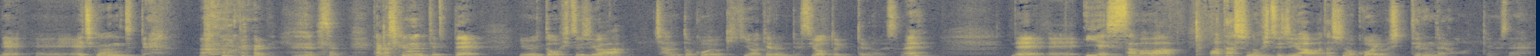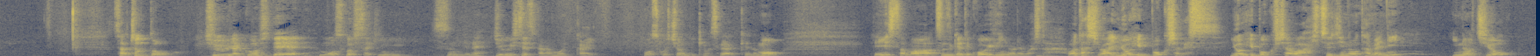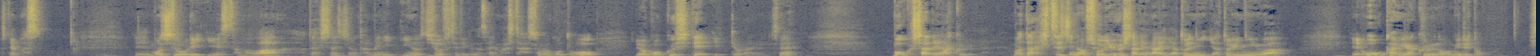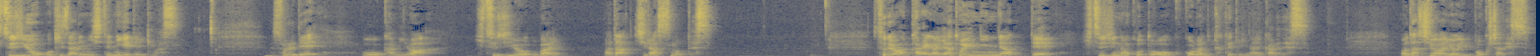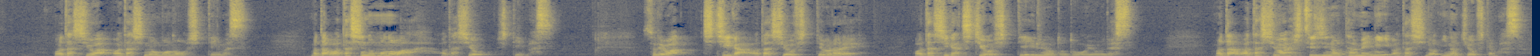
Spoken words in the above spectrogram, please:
で「えー、H 君」っつって「たかし君」って言って言うと羊はちゃんと声を聞き分けるんですよと言ってるのですね。で、えー、イエス様は私の羊は私の声を知ってるんだよって言うんですね。さあちょっと集約をしてもう少し先に進んでね11節からもう一回もう少し読んでいきますけれどもイエス様は続けてこういうふうに言われました。私は良い牧者です。良い牧者は羊のために命を捨てます、えー、文字通りイエス様は私たちのために命を捨ててくださいました。そのことを予告して言っておられるんですね。牧者でなくまた羊の所有者でない雇い雇い人は狼が来るのを見ると羊を置き去りにして逃げていきます。それで狼は羊を奪いまた散らすのです。それは彼が雇い人であって羊のことを心にかけていないからです。私は良い牧者です。私は私のものを知っています。また私のものは私を知っています。それは父が私を知っておられ私が父を知っているのと同様です。また私は羊のために私の命を捨てます。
